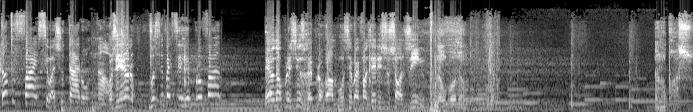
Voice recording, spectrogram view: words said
Tanto faz se eu ajudar ou não. Cozinheiro! Você vai ser reprovado. Eu não preciso reprová-lo. Você vai fazer isso sozinho. Não vou, não. Eu não posso.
